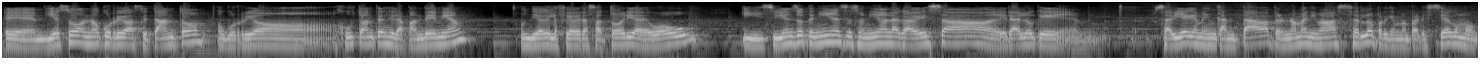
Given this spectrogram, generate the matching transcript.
Eh, y eso no ocurrió hace tanto, ocurrió justo antes de la pandemia, un día que le fui a ver a Satoria de Bow. Y si bien yo tenía ese sonido en la cabeza, era algo que mm, sabía que me encantaba, pero no me animaba a hacerlo porque me parecía como,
